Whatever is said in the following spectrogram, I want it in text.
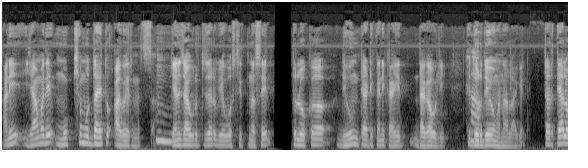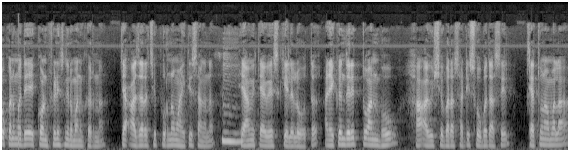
आणि यामध्ये मुख्य मुद्दा आहे तो अवेअरनेसचा. जनजागृती जर व्यवस्थित नसेल तर लोक भिवून त्या ठिकाणी काही दगावली हे. दुर्दैव म्हणावं लागेल. तर त्या लोकांमध्ये एक कॉन्फिडन्स निर्माण करणं त्या आजाराची पूर्ण माहिती सांगणं. हे आम्ही त्यावेळेस केलेलं होतं. आणि एकंदरीत तो अनुभव हा आयुष्यभरासाठी सोबत असेल. त्यातून आम्हाला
